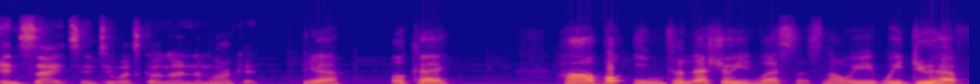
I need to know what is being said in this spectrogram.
insights into what's going on in the market? Yeah. Okay. How about international investors? Now we, we do have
